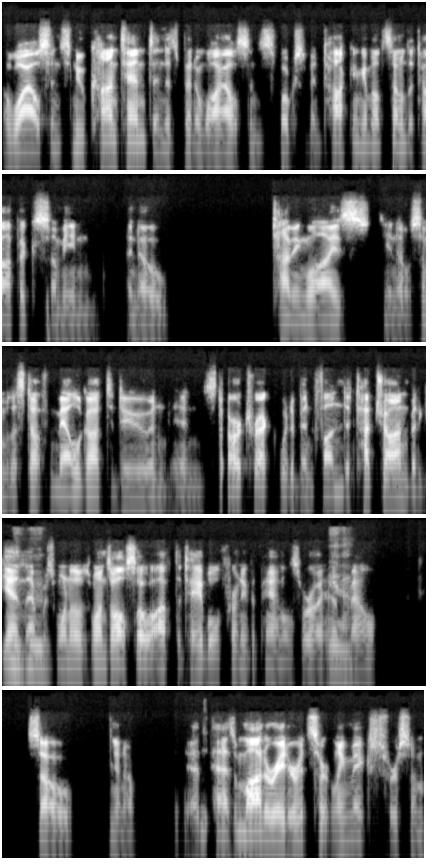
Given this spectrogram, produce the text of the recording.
a while since new content, and it's been a while since folks have been talking about some of the topics. I mean, I know timing wise, you know, some of the stuff Mel got to do in, in Star Trek would have been fun to touch on. But again, mm-hmm. that was one of those ones also off the table for any of the panels where I had yeah. Mel. So, you know, as a moderator, it certainly makes for some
